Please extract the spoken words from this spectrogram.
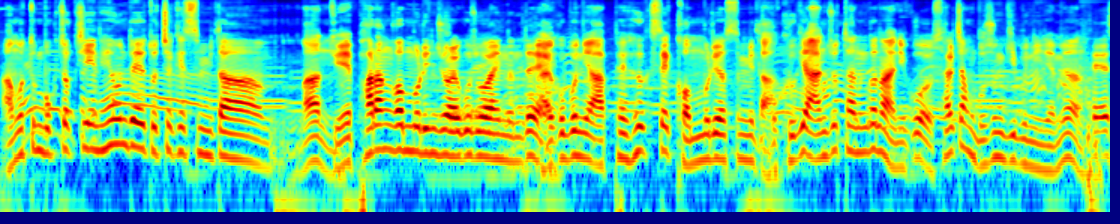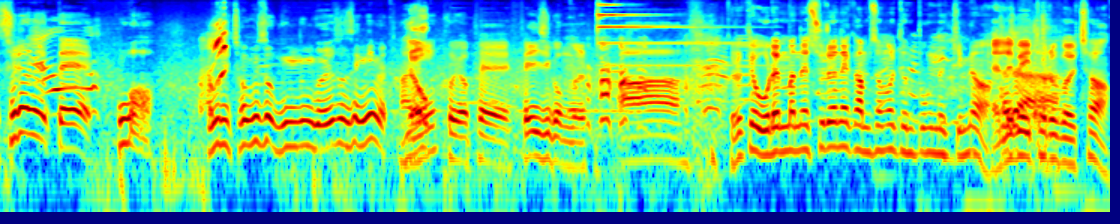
아무튼 목적지인 해운대에 도착했습니다만 뒤에 파란 건물인 줄 알고 좋아했는데 알고 보니 앞에 흑색 건물이었습니다. 뭐 그게 안 좋다는 건 아니고 살짝 무슨 기분이냐면 네, 수련회 때 우와 우리 저기서 묶는 거예요 선생님? 아니 그 옆에 베이지 건물. 아. 그렇게 오랜만에 수련의 감성을 듬뿍 느끼며 엘리베이터를 걸쳐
